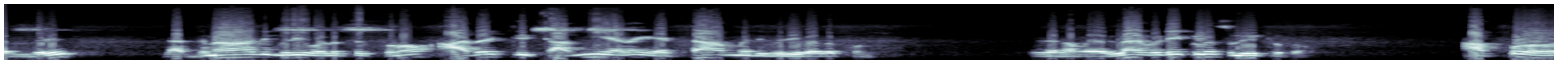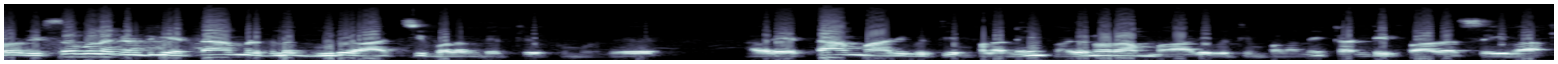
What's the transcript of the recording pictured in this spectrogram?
வந்து லக்னாதிபதி வளர்த்துக்கணும் அதற்கு கம்மியா தான் எட்டாம் அதிபதி வளர்க்கணும் இதை நம்ம எல்லா வீடியோக்குள்ள சொல்லிட்டு இருக்கோம். அப்போ ரிஷப லக்னத்துக்கு எட்டாம் இடத்துல குரு ஆட்சி பலம் பெற்றிருக்கும் போது அவர் எட்டாம் ஆதிபத்தியம் பலனையும் பதினோராம் ஆதிபத்தியம் பலனையும் கண்டிப்பாக செய்வார்.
